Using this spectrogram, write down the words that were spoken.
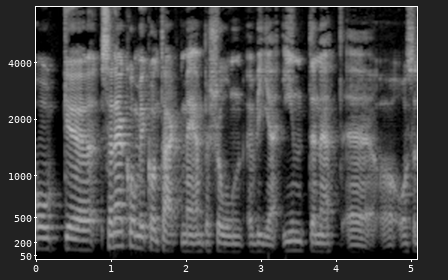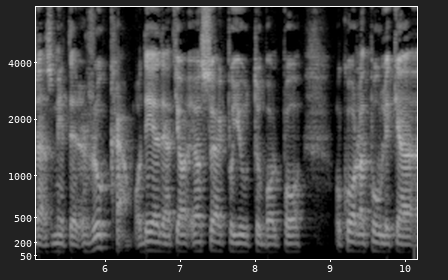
Och eh, sen har jag kommit i kontakt med en person via internet eh, och, och sådär som heter Rukham. Och det är det att jag, jag har sökt på Youtube och, på, och kollat på olika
